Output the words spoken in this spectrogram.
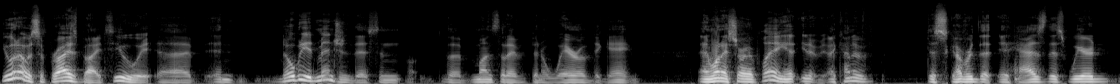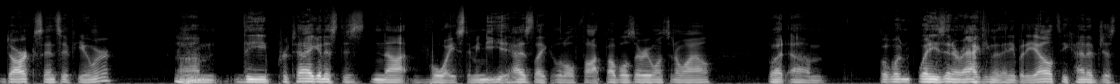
You know what I was surprised by too, uh, and nobody had mentioned this in the months that I've been aware of the game. And when I started playing it, you know, I kind of discovered that it has this weird, dark sense of humor. Um, the protagonist is not voiced. I mean, he has like little thought bubbles every once in a while, but um, but when when he's interacting with anybody else, he kind of just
